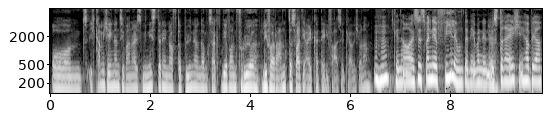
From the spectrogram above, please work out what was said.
Und ich kann mich erinnern, Sie waren als Ministerin auf der Bühne und haben gesagt, wir waren früher Lieferant. Das war die Alcatel-Phase, glaube ich, oder? Mhm, genau, also es waren ja viele Unternehmen in Österreich. Ich habe ja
